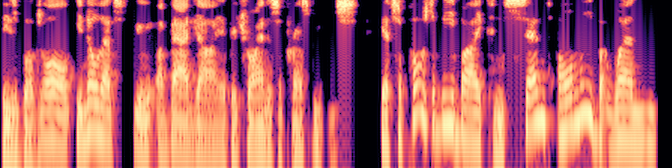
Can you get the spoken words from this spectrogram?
these books. All you know that's a bad guy if you're trying to suppress mutants. It's supposed to be by consent only, but when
